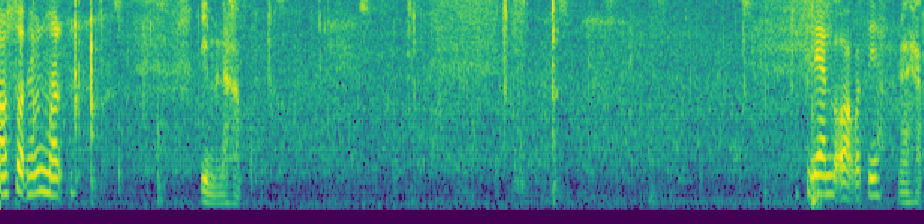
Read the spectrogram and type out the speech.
เอาสดให้มันเหมือนอิ่มนะครับสิเรียนบออกบัดตีแม่ครับ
